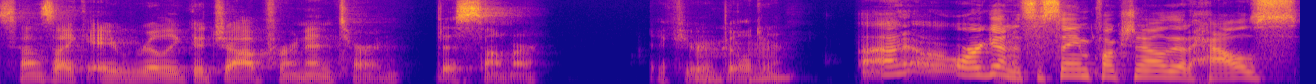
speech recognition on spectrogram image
Sounds like a really good job for an intern this summer if you're a builder. Uh, or again, it's the same functionality that Houzz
